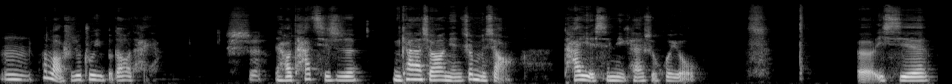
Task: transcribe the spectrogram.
嗯，那老师就注意不到他呀。是，然后他其实，你看他小小年纪这么小，他也心里开始会有，呃，一些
